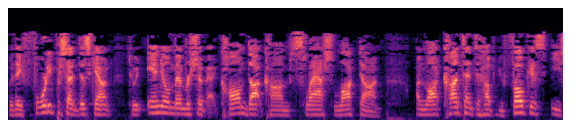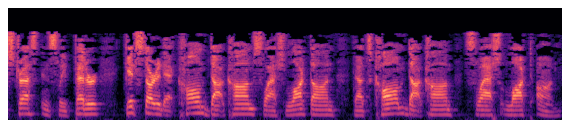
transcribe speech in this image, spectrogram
with a 40% discount to an annual membership at calm.com slash locked on. Unlock content to help you focus, ease stress, and sleep better. Get started at calm.com slash locked on. That's calm.com slash locked on.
